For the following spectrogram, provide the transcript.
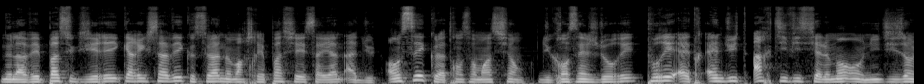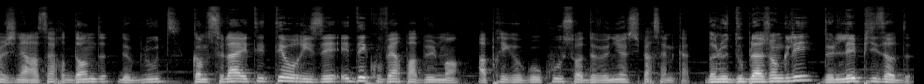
ne, l'avait pas suggéré car il savait que cela ne marcherait pas chez les Saiyans adultes. On sait que la transformation du grand singe doré pourrait être induite artificiellement en utilisant le générateur d'ondes de Blood comme cela a été théorisé et découvert par Bulma après que Goku soit devenu un Super Saiyan 4. Dans le doublage anglais de l'épisode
